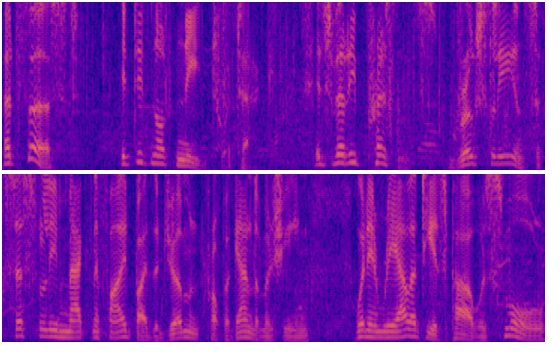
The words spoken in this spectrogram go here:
At first, it did not need to attack. Its very presence, grossly and successfully magnified by the German propaganda machine, when in reality its power was small,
